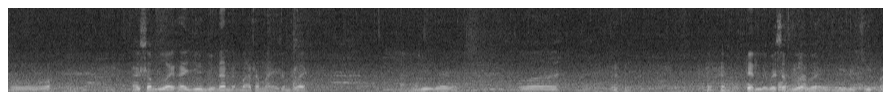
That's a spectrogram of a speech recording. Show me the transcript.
โอ้ให้ สำรวยให้ยืนอยู่นั่นมาทำไมสำรวยยืนเลยโอ้ยเป็นเลยไปสำรวยไปมีไม่ขีดไหม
